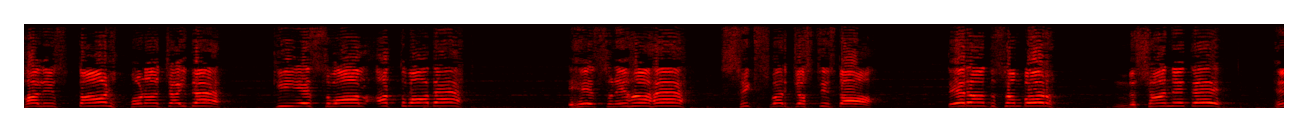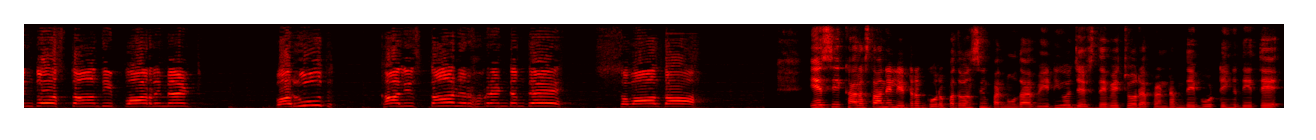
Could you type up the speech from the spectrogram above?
ਖਾਲਿਸਤਾਨ ਹੋਣਾ ਚਾਹੀਦਾ ਹੈ। ਕੀ ਇਹ ਸਵਾਲ ਅਤਵਾਦ ਹੈ? ਇਹ ਸੁਨੇਹਾ ਹੈ 6 ਫॉर ਜਸਟਿਸ ਦਾ। 13 ਦਸੰਬਰ ਨਿਸ਼ਾਨੇ ਤੇ ਹਿੰਦੁਸਤਾਨ ਦੀ ਪਾਰਲੀਮੈਂਟ ਬਰੂਦ ਖਾਲਿਸਤਾਨ ਰੈਫਰੈਂਡਮ ਦੇ ਸਵਾਲ ਦਾ ਇਹ ਸੀ ਖਾਲਿਸਤਾਨੀ ਲੀਡਰ ਗੁਰਪਤਵੰਤ ਸਿੰਘ ਪੰਨੂ ਦਾ ਵੀਡੀਓ, ਜਿਸ ਦੇ ਵਿੱਚ ਉਹ ਰੈਫਰੈਂਡਮ ਦੀ VOTING ਦੀ ਤੇ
